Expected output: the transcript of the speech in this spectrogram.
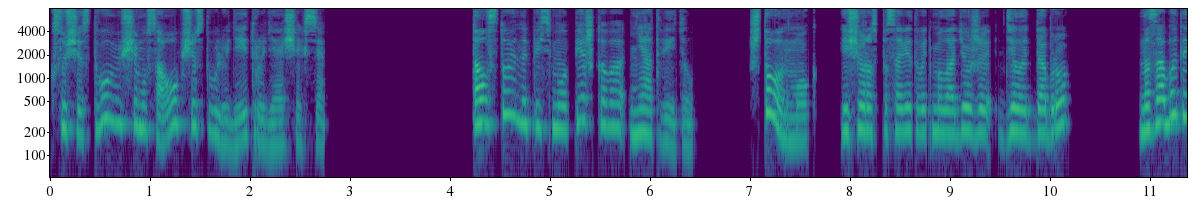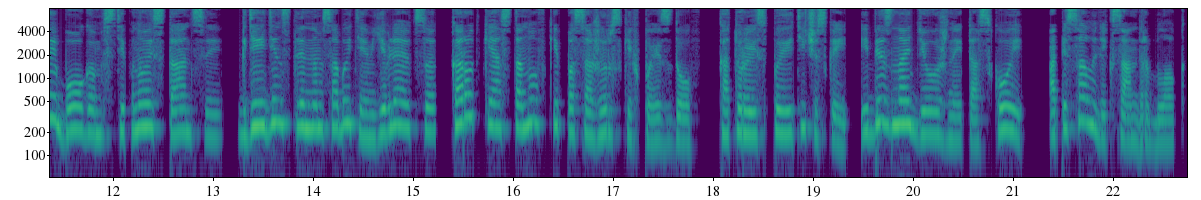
к существующему сообществу людей трудящихся. Толстой на письмо Пешкова не ответил. Что он мог? Еще раз посоветовать молодежи делать добро? На забытой Богом степной станции, где единственным событием являются короткие остановки пассажирских поездов, которые с поэтической и безнадежной тоской описал Александр Блок.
